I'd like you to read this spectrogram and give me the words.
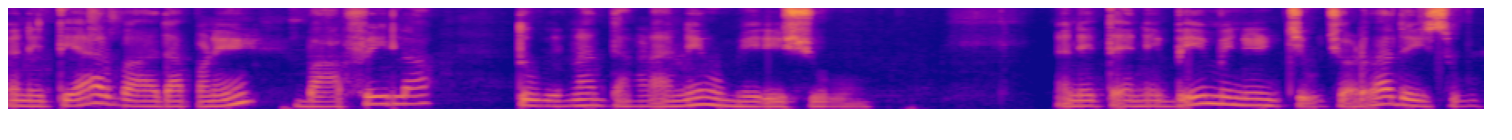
અને ત્યારબાદ આપણે બાફેલા તુવેરના દાણાને ઉમેરીશું. અને તેને બે મિનિટ જેવું ચડવા દઈશું.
